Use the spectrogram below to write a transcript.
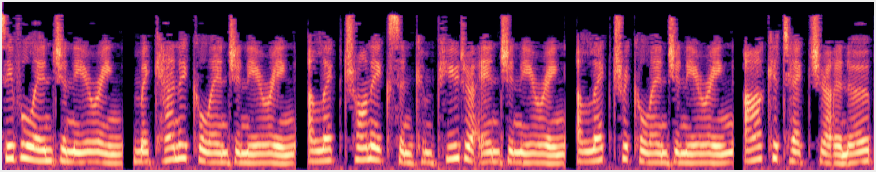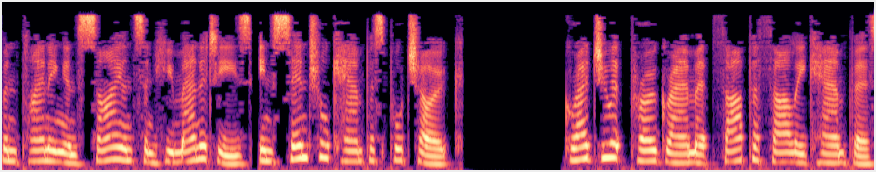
civil engineering, mechanical engineering, electronics and computer engineering, electrical engineering, architecture and urban planning and science and humanities in Central Campus Pulchok graduate program at Thapathali campus.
